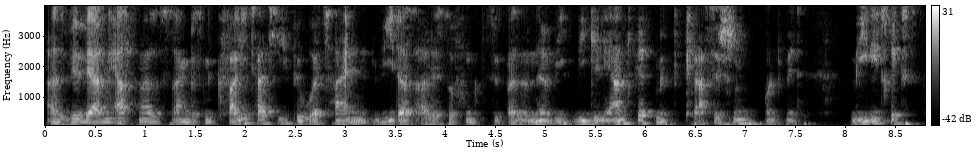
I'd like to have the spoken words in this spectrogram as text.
Also wir werden erstmal sozusagen ein bisschen qualitativ beurteilen, wie das alles so funktioniert, also ne, wie, wie gelernt wird mit klassischen und mit Meditrix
